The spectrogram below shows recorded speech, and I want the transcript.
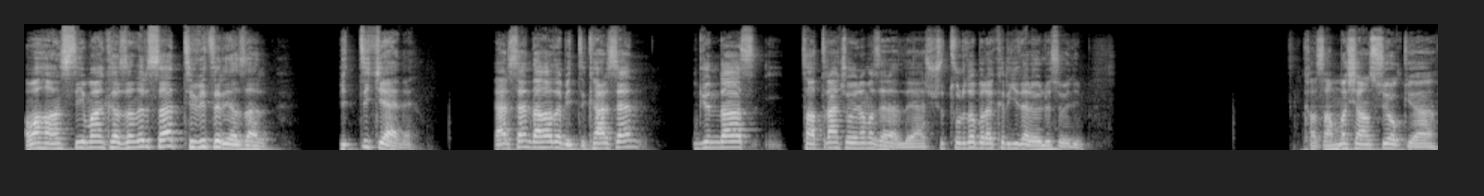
Ama Hans Niemann kazanırsa Twitter yazar. Bittik yani. Carlsen daha da bitti. Carlsen bugün daha satranç oynamaz herhalde yani. Şu turda bırakır gider öyle söyleyeyim. Kazanma şansı yok ya.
